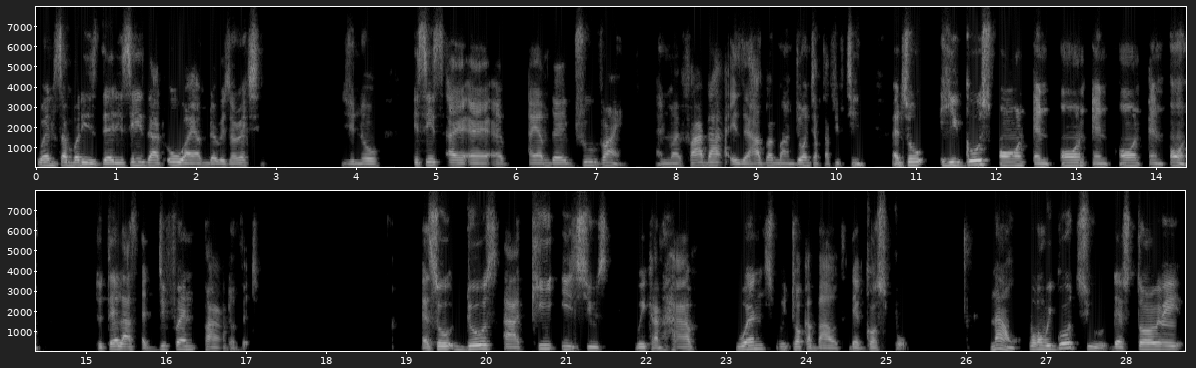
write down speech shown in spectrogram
When somebody is dead, he says that, oh, I am the resurrection. You know, he says, I, I, I am the true vine, and my father is the husbandman, John chapter 15. And so he goes on and on and on and on to tell us a different part of it. And so those are key issues we can have once we talk about the gospel. Now, when we go to the story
